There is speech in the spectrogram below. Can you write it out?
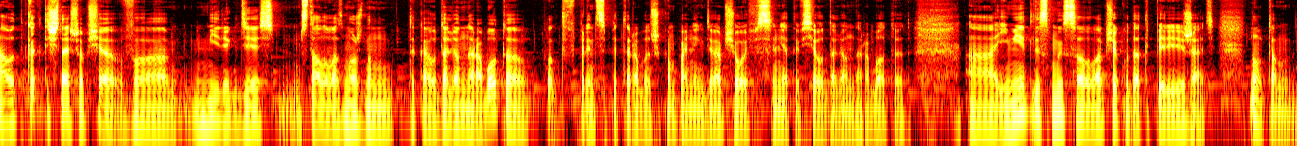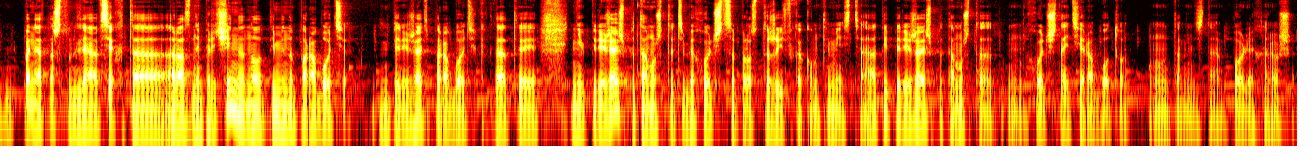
А вот как ты считаешь вообще в мире, где стала возможным такая удаленная работа, вот в принципе ты работаешь в компании, где вообще офиса нет и все удаленно работают, а имеет ли смысл вообще куда-то переезжать? Ну, там, понятно, что для всех это разные причины, но вот именно по работе переезжать по работе, когда ты не переезжаешь, потому что тебе хочется просто жить в каком-то месте, а ты переезжаешь, потому что хочешь найти работу, ну, там, не знаю, более хорошую.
